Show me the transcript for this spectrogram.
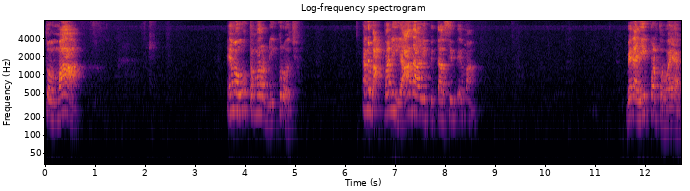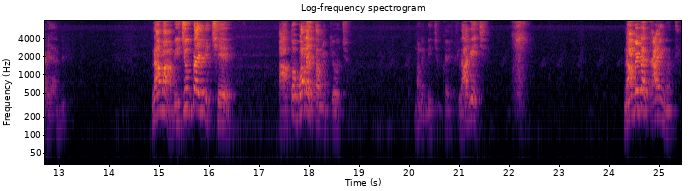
તો માં, એમાં હું તમારો દીકરો છું. અને બાપાની યાદ આવી પિતાશ્રી એમાં. બેટા એ પણ તો વયા ગયા ને. ના માં, બીજું કંઈક છે? આ તો ભલે તમે કહો છો. મને બીજું કંઈક લાગે છે. ના બેટા, કાંઈ નથી.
